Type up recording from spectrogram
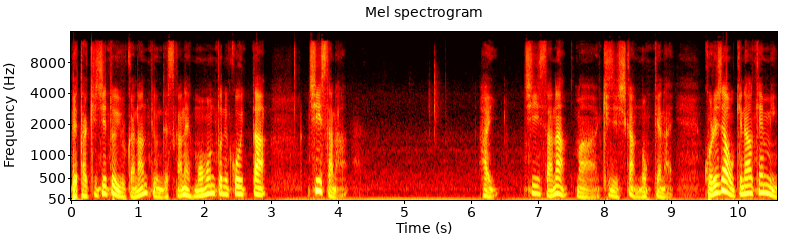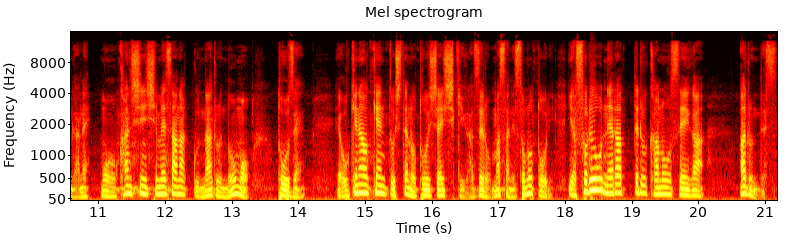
ベタ記事というか、なんて言うんですかね、もう本当にこういった小さな、はい、小さな、まあ、記事しか載っけない。これじゃ沖縄県民がね、もう関心示さなくなるのも当然。沖縄県としての当事者意識がゼロ。まさにその通り。いや、それを狙ってる可能性があるんです。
